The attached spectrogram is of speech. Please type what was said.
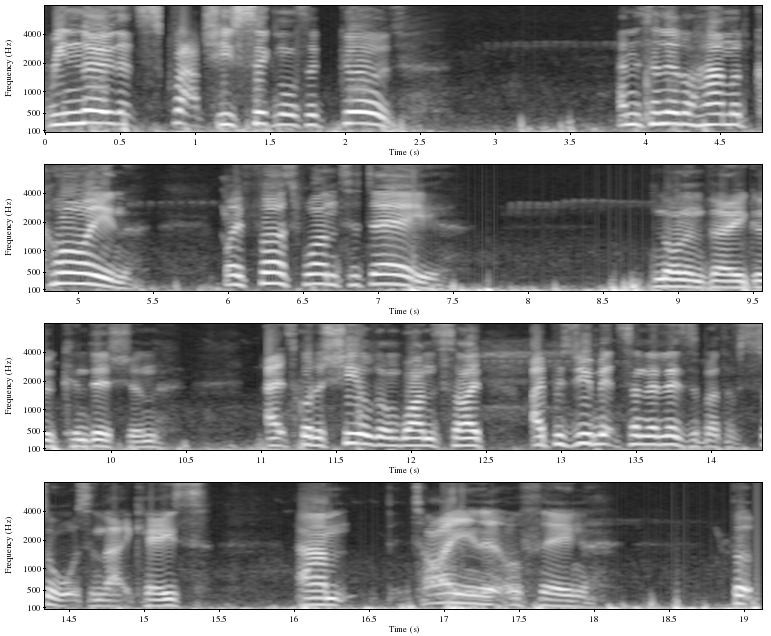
we know that scratchy signals are good. And it's a little hammered coin. My first one today. Not in very good condition. It's got a shield on one side. I presume it's an Elizabeth of sorts in that case. Um, tiny little thing. But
